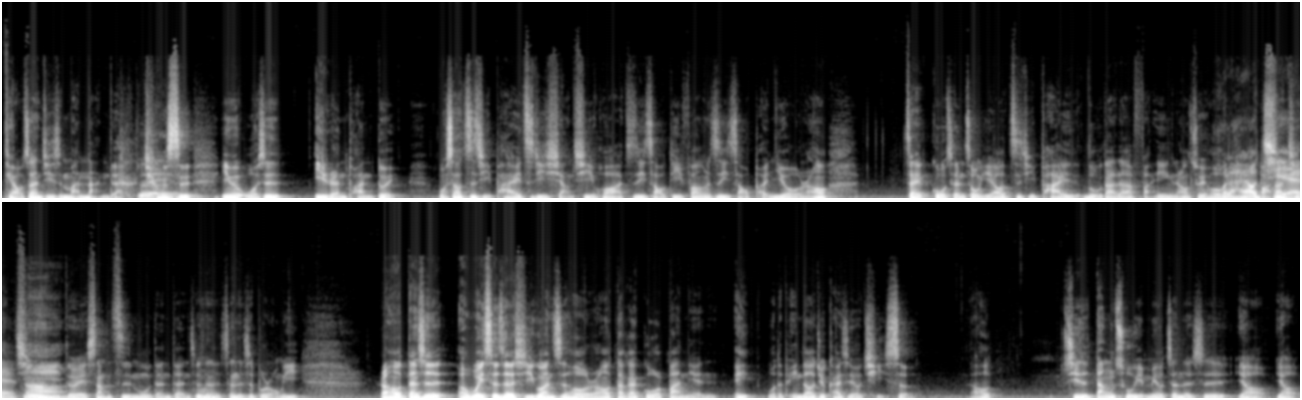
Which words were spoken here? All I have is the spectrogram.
挑战其实蛮难的，就是因为我是艺人团队。我是要自己拍，自己想计划，自己找地方，自己找朋友，然后在过程中也要自己拍录大家的反应，然后最后回来还要剪辑，对，上字幕等等，真的真的是不容易。然后，但是呃，维持这个习惯之后，然后大概过了半年，哎，我的频道就开始有起色。然后，其实当初也没有真的是要要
